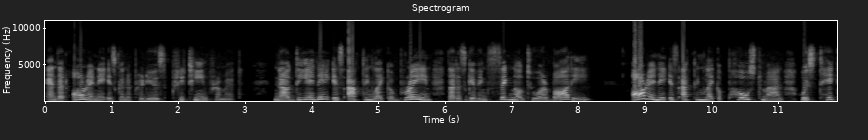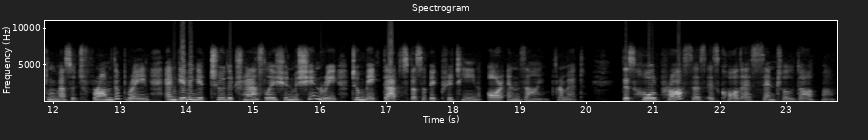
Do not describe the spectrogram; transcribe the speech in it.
and that RNA is going to produce protein from it. Now DNA is acting like a brain that is giving signal to our body RNA is acting like a postman who is taking message from the brain and giving it to the translation machinery to make that specific protein or enzyme from it. This whole process is called as central dogma.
